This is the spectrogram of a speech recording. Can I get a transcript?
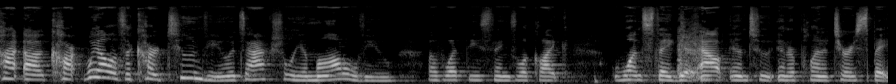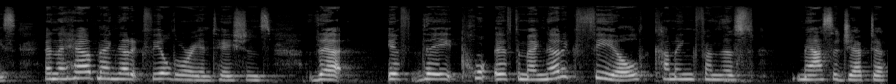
uh, well, it's a cartoon view. It's actually a model view of what these things look like once they get out into interplanetary space. And they have magnetic field orientations that if, they, if the magnetic field coming from this mass ejecta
